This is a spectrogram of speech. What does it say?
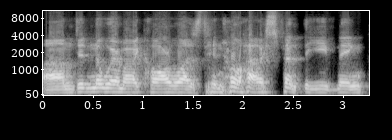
Um, didn't know where my car was, didn't know how I spent the evening.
